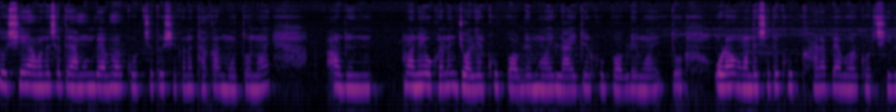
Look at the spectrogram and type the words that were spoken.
তো সে আমাদের সাথে এমন ব্যবহার করছে তো সেখানে থাকার মতো নয়। আর মানে ওখানে জলের খুব প্রবলেম হয় লাইটের খুব প্রবলেম হয়। তো ওরাও আমাদের সাথে খুব খারাপ ব্যবহার করছিল।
